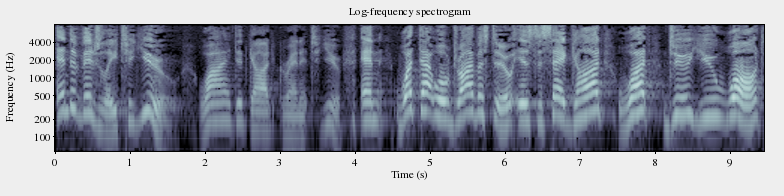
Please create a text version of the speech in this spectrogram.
individually to you. Why did God grant it to you? And what that will drive us to is to say, God, what do you want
